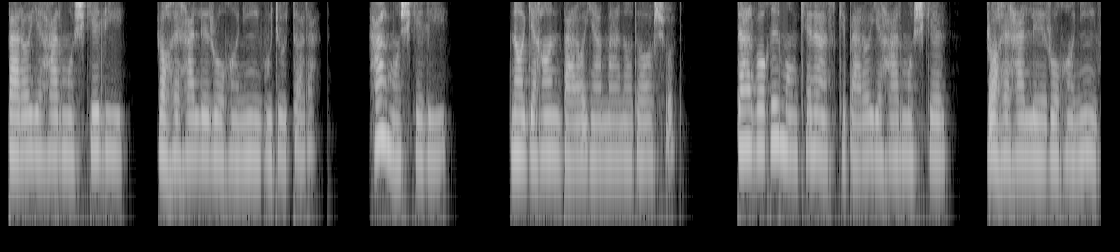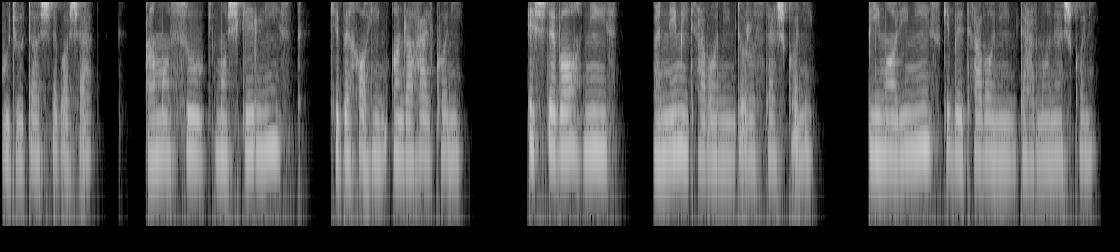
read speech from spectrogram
برای هر مشکلی راه حل روحانی وجود دارد. هر مشکلی ناگهان برایم معنادار شد. در واقع ممکن است که برای هر مشکل راه حل روحانی وجود داشته باشد. اما سوگ مشکل نیست که بخواهیم آن را حل کنیم. اشتباه نیست و نمی توانیم درستش کنیم. بیماری نیست که بتوانیم درمانش کنیم.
